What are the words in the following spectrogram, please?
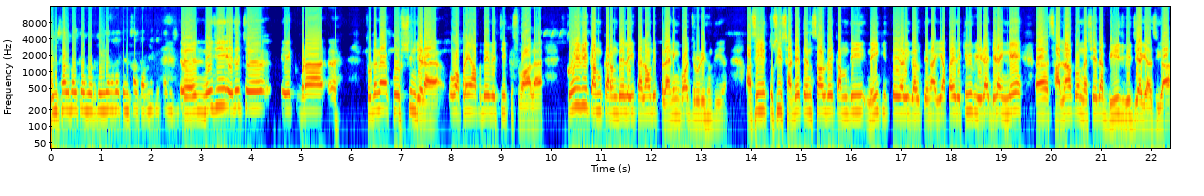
ਤਿੰਨ ਸਾਲ ਬਾਅਦ ਕਰ ਨੋਟ ਕਰੀ ਮਤਲਬ 3 ਸਾਲ ਕੰਮ ਨਹੀਂ ਕੀਤਾ ਜੀ ਨਹੀਂ ਜੀ ਇਹਦੇ ਚ ਇੱਕ ਬੜਾ ਅਹ, ਤੁਹਾਡਾ ਨਾ ਕੁਐਸਚਨ ਜਿਹੜਾ ਹੈ ਉਹ ਆਪਣੇ ਆਪ ਦੇ ਵਿੱਚ ਇੱਕ ਸਵਾਲ ਹੈ। ਕੋਈ ਵੀ ਕੰਮ ਕਰਨ ਦੇ ਲਈ ਪਹਿਲਾਂ ਉਹਦੀ ਪਲੈਨਿੰਗ ਬਹੁਤ ਜ਼ਰੂਰੀ ਹੁੰਦੀ ਆ। ਅਸੀਂ, ਤੁਸੀਂ ਸਾਢੇ ਤਿੰਨ ਸਾਲ ਦੇ ਕੰਮ ਦੀ ਨਹੀਂ ਕੀਤੇ ਵਾਲੀ ਗੱਲ ਤੇ ਨਾ ਇਹ ਆਪਾਂ ਇਹ ਦੇਖੀ ਵੀ ਜਿਹੜਾ ਜਿਹੜਾ ਇੰਨੇ ਸਾਲਾਂ ਤੋਂ ਨਸ਼ੇ ਦਾ ਬੀਜ ਬੀਜਿਆ ਗਿਆ ਸੀਗਾ,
